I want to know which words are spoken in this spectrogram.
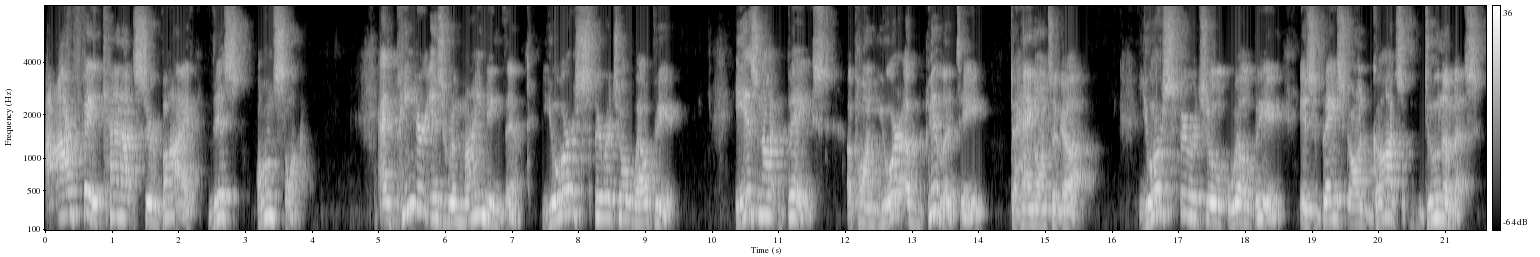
Our faith cannot survive this onslaught. And Peter is reminding them your spiritual well being is not based upon your ability to hang on to God. Your spiritual well being is based on God's dunamis,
